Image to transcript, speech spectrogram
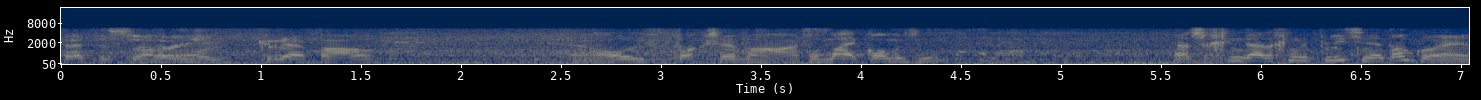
Dat is zo. een crap, ouwe. Ja, holy fuck, ze hebben haast. Voor mij komen ze niet bijna. Ja, ze ging, daar ging de politie net ook wel heen.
